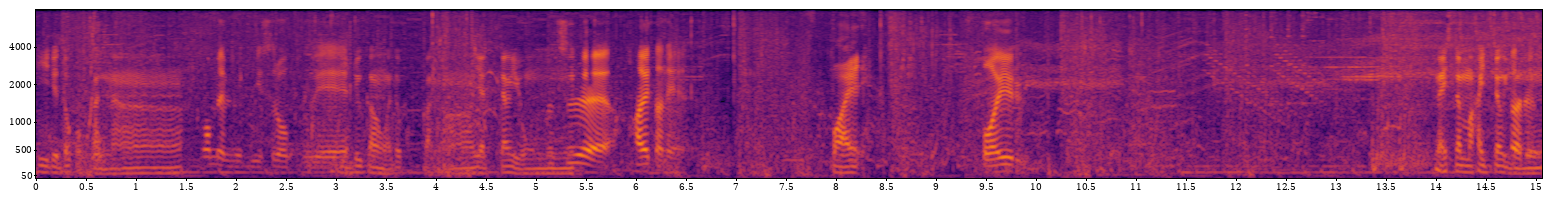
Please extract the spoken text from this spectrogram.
ヒールどこかな画面右スロープ上ルガンはどこかなやっ。ちゃうよ普通生えたね映え映えるナイス玉入っちゃうよあるあーなる。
